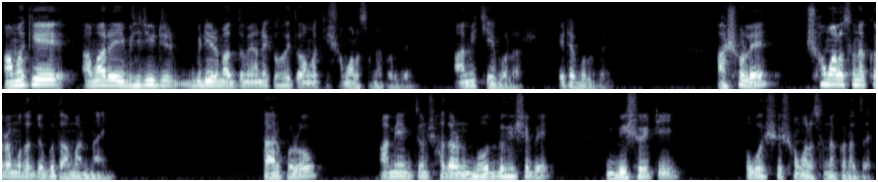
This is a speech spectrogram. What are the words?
আমাকে, আমার এই ভিডিওটির, ভিডিওর মাধ্যমে অনেকে হয়তো আমাকে সমালোচনা করবেন। আমি কে বলার? এটা বলবেন। আসলে সমালোচনা করার মতো যোগ্যতা আমার নাই। তারপরও আমি একজন সাধারণ বৌদ্ধ হিসেবে বিষয়টি অবশ্যই সমালোচনা করা যায়।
